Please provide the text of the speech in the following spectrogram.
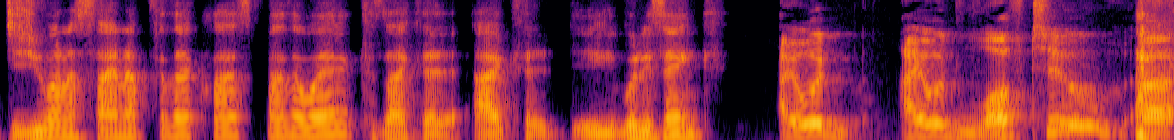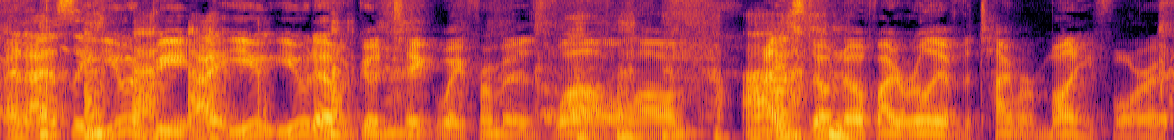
did you want to sign up for that class, by the way? Because I could, I could. What do you think? I would, I would love to, uh, and honestly, you would be, I, you, you would have a good takeaway from it as well. Um, I just don't know if I really have the time or money for it.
